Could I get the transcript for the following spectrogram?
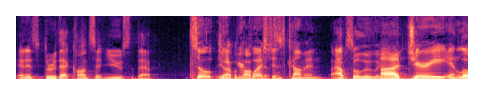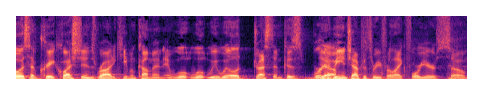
and it's through that constant use that So You keep a your confidence. questions coming. absolutely. Uh, Jerry and Lois have great questions. Rod, keep them coming, and we'll, we'll we will address them because we're gonna be in chapter three for like four years. So,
